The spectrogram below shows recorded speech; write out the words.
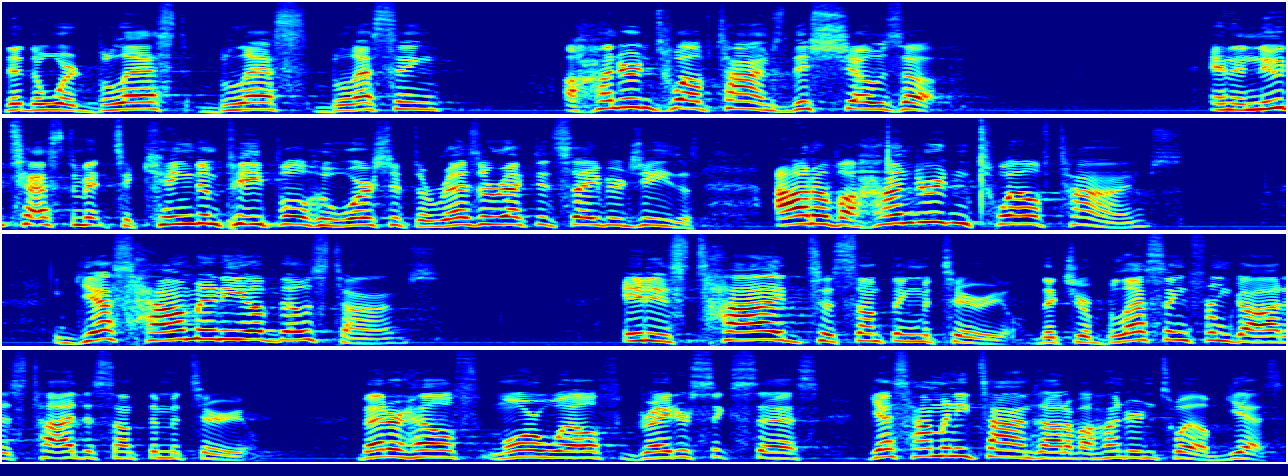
that the word blessed, bless, blessing, 112 times this shows up in the New Testament to kingdom people who worship the resurrected Savior Jesus. Out of 112 times, Guess how many of those times it is tied to something material? That your blessing from God is tied to something material. Better health, more wealth, greater success. Guess how many times out of 112? Yes,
